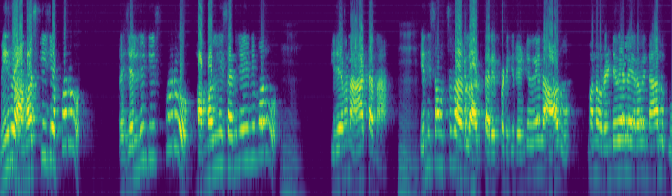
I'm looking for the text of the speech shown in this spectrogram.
మీరు హమాస్కి చెప్పరు. ప్రజల్ని తీసుకోరు. మమ్మల్ని సరి చేయనివ్వరు. ఉమ్, ఇదేమైనా ఆటనా? ఎన్ని సంవత్సరాలు ఆడతారు? ఇప్పటికి రెండు వేల ఆరు మనం రెండు వేల ఇరవై నాలుగు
